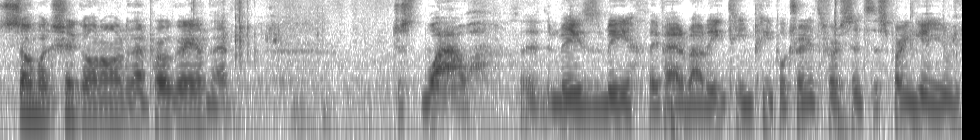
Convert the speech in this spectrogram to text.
so much shit going on in that program that just wow, it amazes me. They've had about 18 people transfer since the spring game,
